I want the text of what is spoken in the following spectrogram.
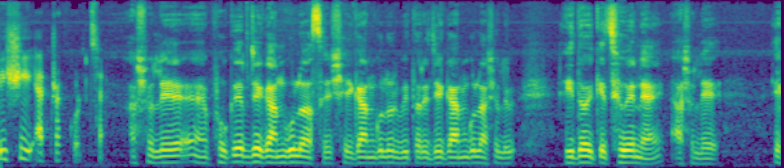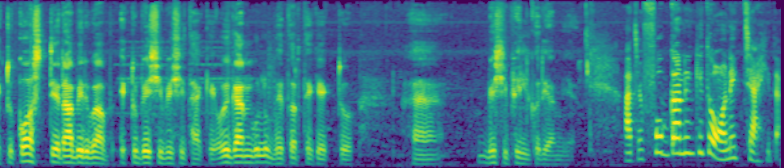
বেশি অ্যাট্রাক্ট করছে? আসলে ফোকের যে গানগুলো আছে সেই গানগুলোর ভিতরে যে গানগুলো আসলে হৃদয়কে ছুঁয়ে নেয় আসলে একটু কষ্টের আবির্ভাব একটু বেশি বেশি থাকে। ওই গানগুলো ভেতর থেকে একটু বেশি ফিল করি আমি আচ্ছা ফোক গানের কিন্তু অনেক চাহিদা।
